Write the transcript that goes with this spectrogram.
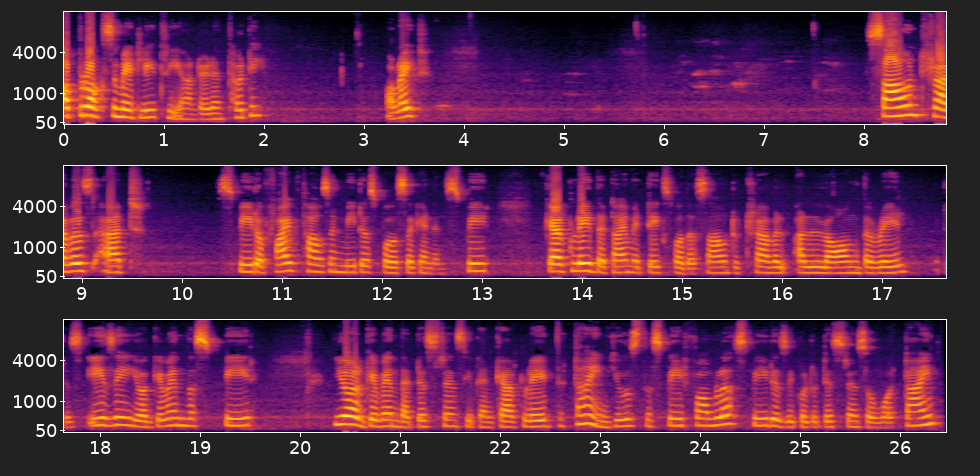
Approximately 330. Alright. Sound travels at speed of 5000 meters per second in speed Calculate the time it takes for the sound to travel along the rail. It is easy. You are given the speed. You are given the distance. You can calculate the time. Use the speed formula. Speed is equal to distance over time.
